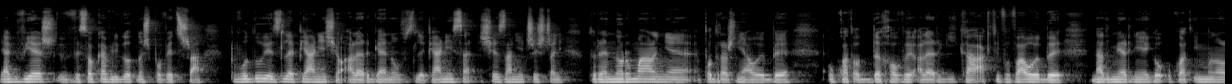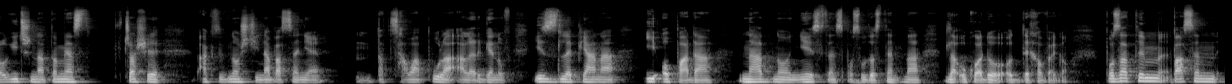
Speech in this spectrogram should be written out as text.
Jak wiesz, wysoka wilgotność powietrza powoduje zlepianie się alergenów, zlepianie się zanieczyszczeń, które normalnie podrażniałyby układ oddechowy alergika, aktywowałyby nadmiernie jego układ immunologiczny. Natomiast w czasie aktywności na basenie ta cała pula alergenów jest zlepiana i opada na dno, nie jest w ten sposób dostępna dla układu oddechowego. Poza tym basen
